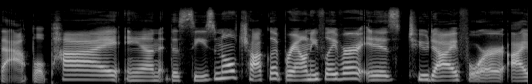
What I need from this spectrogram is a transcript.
the apple pie, and the seasonal chocolate brownie flavor is to die for. I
